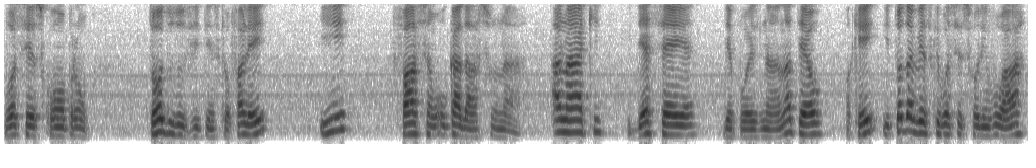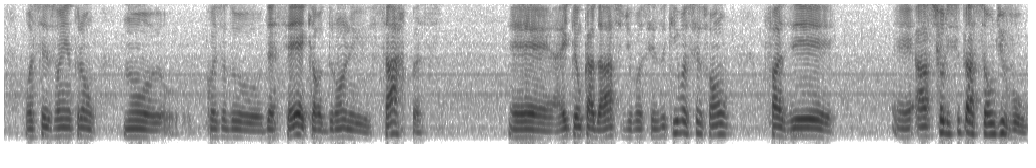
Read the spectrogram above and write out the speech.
Vocês compram todos os itens que eu falei e façam o cadastro na ANAC, DSEA, depois na Anatel, ok? E toda vez que vocês forem voar, vocês vão entrar no coisa do DSEA, que é o drone Sarpas, é, aí tem um cadastro de vocês aqui, vocês vão fazer é, a solicitação de voo,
